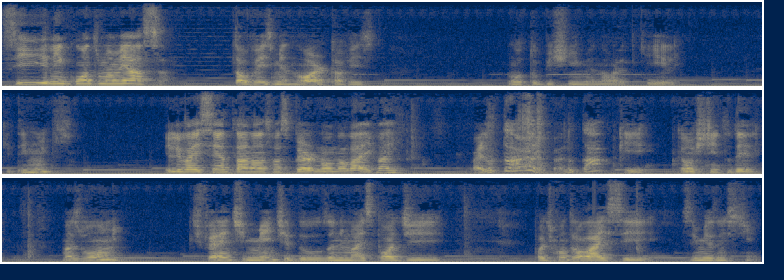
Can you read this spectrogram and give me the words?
Se ele encontra uma ameaça, talvez menor, talvez um outro bichinho menor que ele, que tem muitos, ele vai sentar nas suas pernonas lá e vai, vai lutar, vai, lutar, porque, porque é o instinto dele. Mas o homem, diferentemente dos animais, pode, pode controlar esse, esse mesmo instinto.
